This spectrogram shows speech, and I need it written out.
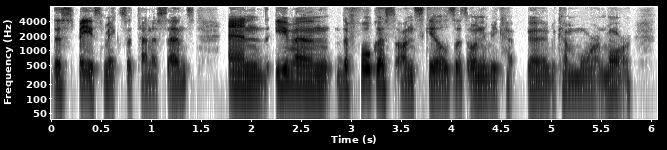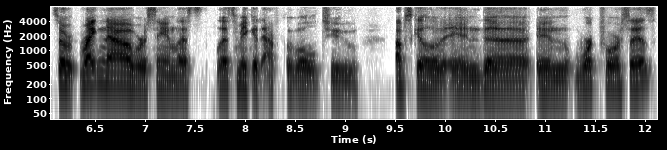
this space makes a ton of sense, and even the focus on skills is only going to become more and more. So right now we're saying let's let's make it applicable to upskill in the in workforces.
